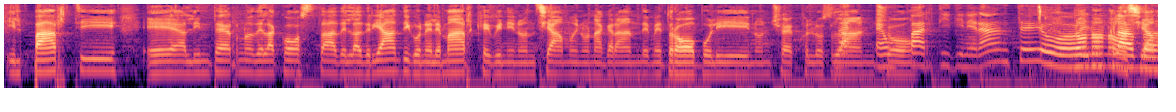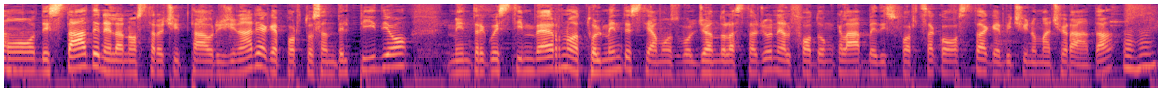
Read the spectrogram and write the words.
Il party è all'interno della costa dell'Adriatico, nelle Marche, quindi non siamo in una grande metropoli, non c'è quello Ma slancio. È un party itinerante o No, no, no, siamo d'estate nella nostra città originaria che è Porto Sant'Elpidio, mentre quest'inverno attualmente stiamo svolgendo la stagione al Photon Club di Sforza Costa che è vicino Macerata Mhm.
